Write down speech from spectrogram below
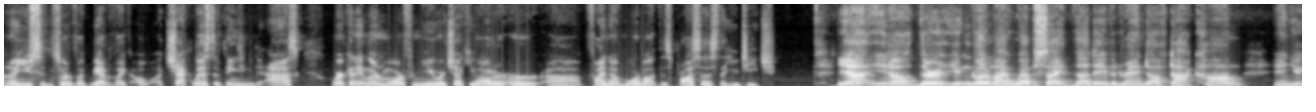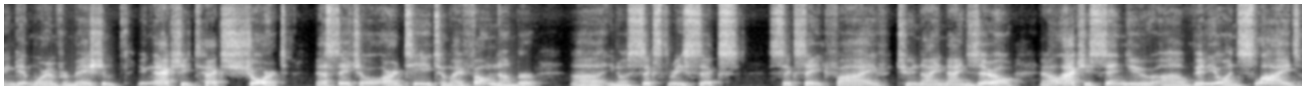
I know you said sort of like we have like a, a checklist of things you need to ask. Where can they learn more from you, or check you out, or, or uh, find out more about this process that you teach? Yeah, you know, there you can go to my website, thedavidrandolph.com, and you can get more information. You can actually text short, S H O R T, to my phone number, uh, you know, 636 685 2990. And I'll actually send you a video and slides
